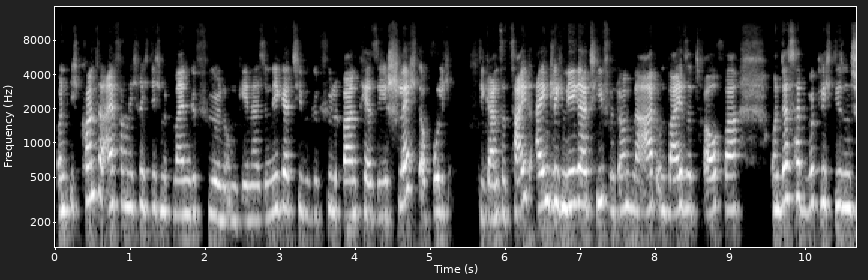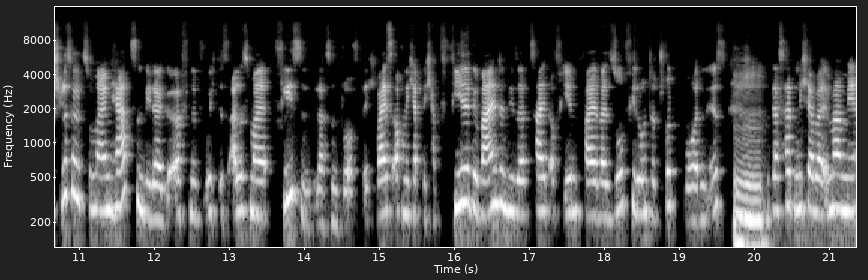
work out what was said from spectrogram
Und ich konnte einfach nicht richtig mit meinen Gefühlen umgehen. Also negative Gefühle waren per se schlecht, obwohl ich die ganze Zeit eigentlich negativ in irgendeiner Art und Weise drauf war. Und das hat wirklich diesen Schlüssel zu meinem Herzen wieder geöffnet, wo ich das alles mal fließen lassen durfte. Ich weiß auch nicht, ich habe viel geweint in dieser Zeit auf jeden Fall, weil so viel unterdrückt worden ist. Mhm. Das hat mich aber immer mehr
